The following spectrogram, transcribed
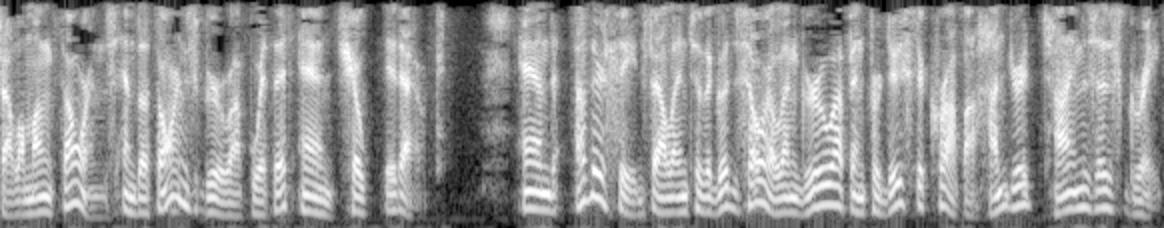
fell among thorns, and the thorns grew up with it and choked it out. And other seed fell into the good soil and grew up and produced a crop a hundred times as great.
